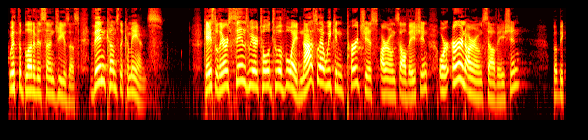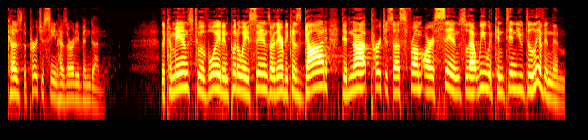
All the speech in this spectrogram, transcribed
with the blood of his son Jesus. Then comes the commands. Okay, so there are sins we are told to avoid, not so that we can purchase our own salvation or earn our own salvation, but because the purchasing has already been done. The commands to avoid and put away sins are there because God did not purchase us from our sins so that we would continue to live in them.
